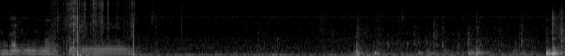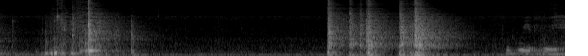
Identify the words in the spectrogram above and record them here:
Tanggalin na natin. Buya-buya.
